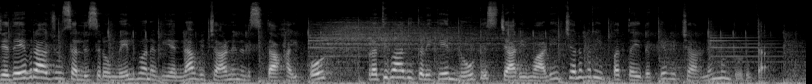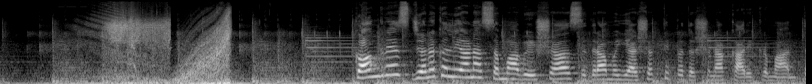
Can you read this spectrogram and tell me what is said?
ಜಯದೇವರಾಜು ಸಲ್ಲಿಸಿರೋ ಮೇಲ್ಮನವಿಯನ್ನ ವಿಚಾರಣೆ ನಡೆಸಿದ ಹೈಕೋರ್ಟ್ ಪ್ರತಿವಾದಿಗಳಿಗೆ ನೋಟಿಸ್ ಜಾರಿ ಮಾಡಿ ಜನವರಿ ಇಪ್ಪತ್ತೈದಕ್ಕೆ ವಿಚಾರಣೆ ಮುಂದೂಡಿದೆ. ಕಾಂಗ್ರೆಸ್ ಜನಕಲ್ಯಾಣ ಸಮಾವೇಶ, ಸಿದ್ದರಾಮಯ್ಯ ಶಕ್ತಿ ಪ್ರದರ್ಶನ ಕಾರ್ಯಕ್ರಮ ಅಂತ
